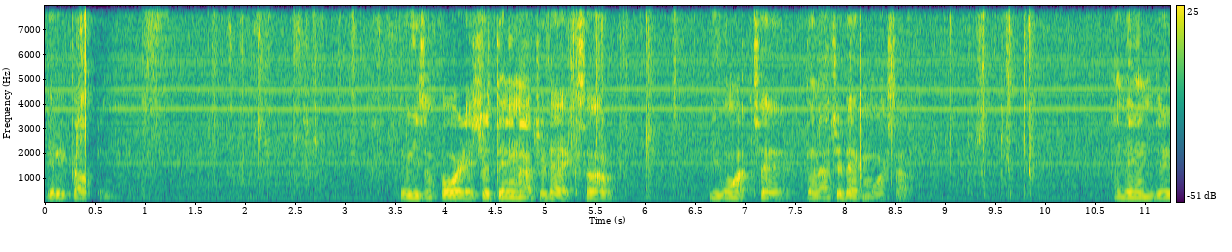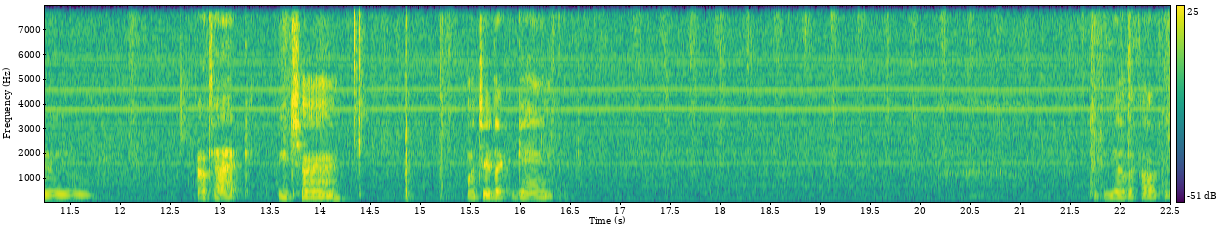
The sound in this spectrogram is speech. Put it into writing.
get a Falcon. The reason for it is you're thinning out your deck, so you want to thin out your deck more so. And then do attack, return, onto your deck again, the other falcon.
